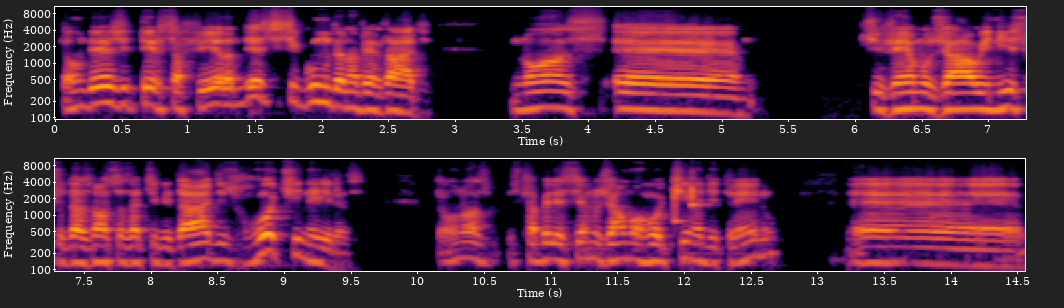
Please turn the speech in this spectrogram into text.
Então, desde terça-feira, desde segunda, na verdade, nós é, tivemos já o início das nossas atividades rotineiras. Então, nós estabelecemos já uma rotina de treino. É,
